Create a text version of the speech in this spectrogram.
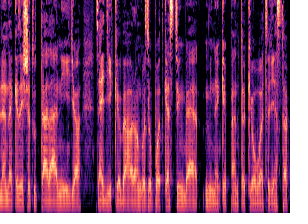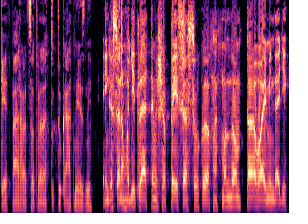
rendelkezésre tudtál állni így az egyik beharangozó podcastünkbe, mindenképpen tök jó volt, hogy ezt a két párharcot vele tudtuk átnézni. Én köszönöm, hogy itt lehettem, és a Pacers szurkolóknak mondom, tavaly mindegyik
